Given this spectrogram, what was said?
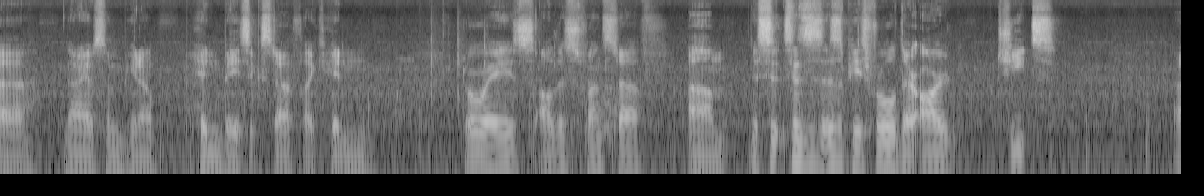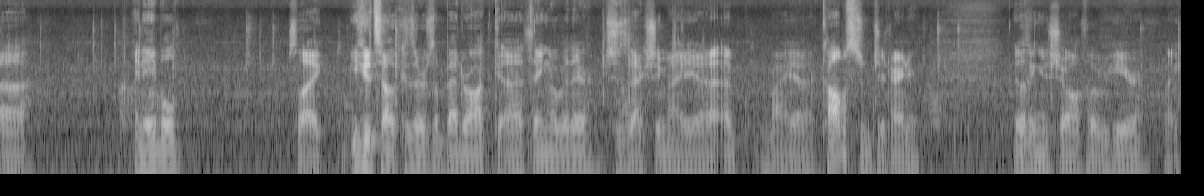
Uh, then I have some, you know, hidden basic stuff like hidden doorways, all this fun stuff. Um, this is, since this is a peaceful world, there are cheats uh, enabled. So like you could tell because there's a bedrock uh, thing over there, which is actually my uh, my uh, cobblestone generator. The other thing to show off over here, like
